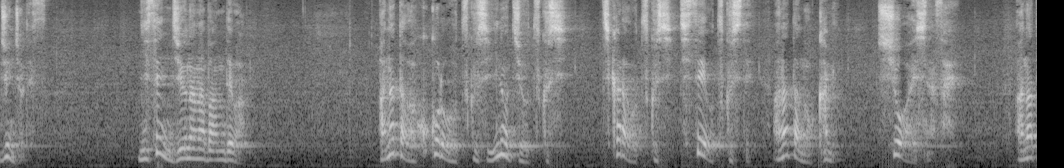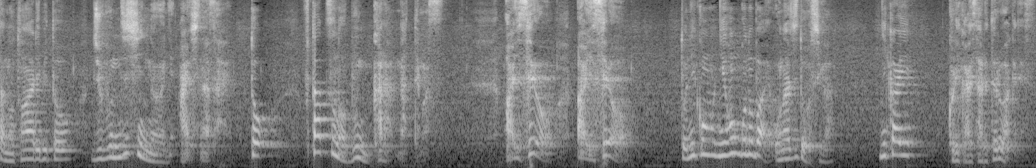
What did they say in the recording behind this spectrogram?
順序です。2017番では「あなたは心を尽くし命を尽くし力を尽くし知性を尽くしてあなたの神主を愛しなさい。あなたの隣人を自分自身のように愛しなさい」と2つの文からなってます。愛せよ愛せよ。と日本語の場合同じ動詞が2回繰り返されてるわけです。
